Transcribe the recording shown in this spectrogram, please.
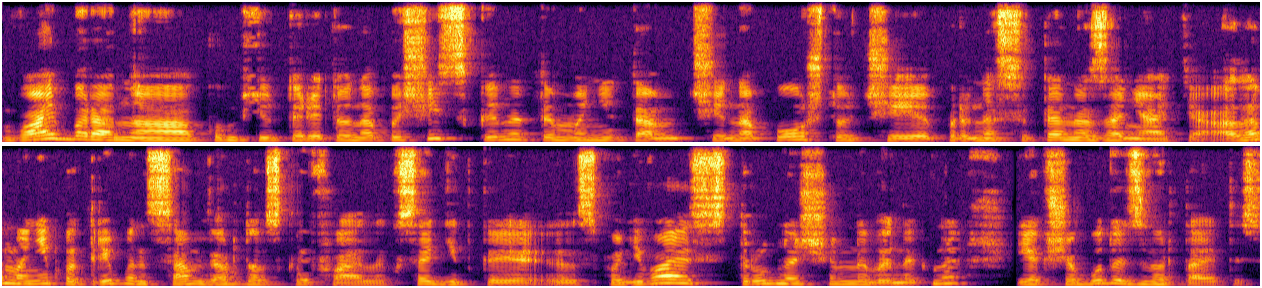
вайбера на комп'ютері, то напишіть, скинете мені там чи на пошту, чи принесете на заняття. Але мені потрібен сам вердовський файлик. Все, дітки, е, сподіваюсь, труднощів не виникне. Якщо будуть, звертайтесь.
